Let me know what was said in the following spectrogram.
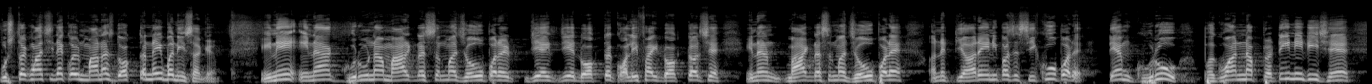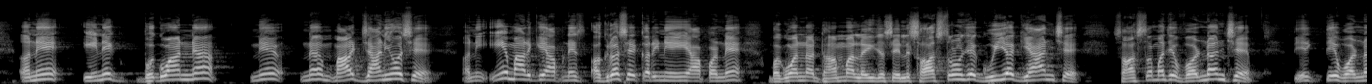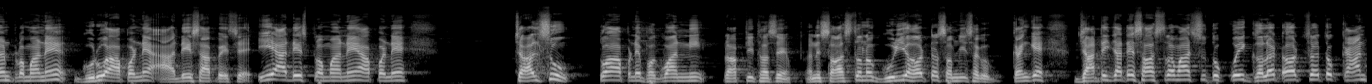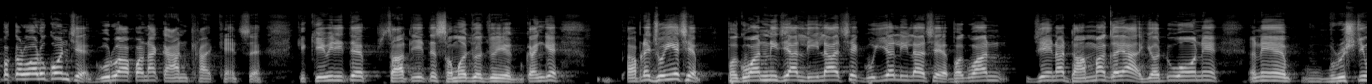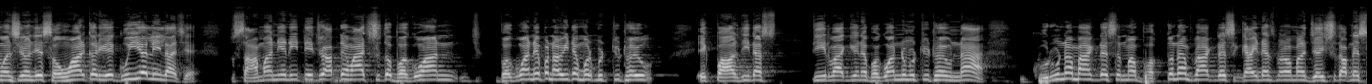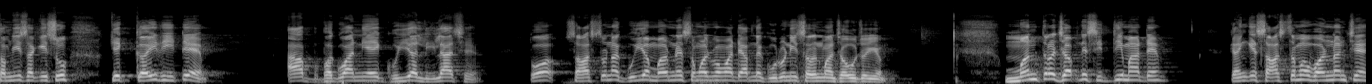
પુસ્તક વાંચીને કોઈ માણસ ડૉક્ટર નહીં બની શકે. એને એના ગુરુના માર્ગદર્શનમાં જવું પડે. જે જે ડૉક્ટર ક્વોલિફાઈડ ડૉક્ટર છે, એના માર્ગદર્શનમાં જવું પડે અને ત્યારે એની પાસે શીખવું પડે. તેમ ગુરુ ભગવાનના પ્રતિનિધિ છે અને એને ભગવાનના ને માર્ગ જાણ્યો છે અને એ માર્ગે આપણે અગ્રસર કરીને એ આપણને ભગવાનના ધામમાં લઈ જશે. એટલે શાસ્ત્રોનું જે ગુહ્ય જ્ઞાન છે, શાસ્ત્રમાં જે વર્ણન છે તે તે વર્ણન પ્રમાણે ગુરુ આપણને આદેશ આપે છે. એ આદેશ પ્રમાણે આપણને ચાલશું તો આપણે ભગવાનની પ્રાપ્તિ થશે અને શાસ્ત્રનો ગુહ્ય અર્થ સમજી શકો. કારણ કે જાતે જાતે શાસ્ત્ર વાંચશું તો કોઈ ગલત અર્થ છે તો કાન પકડવાળું કોણ છે? ગુરુ આપણના કાન ખેંચશે. કે કેવી રીતે સારી રીતે સમજવો જોઈએ? કારણ કે આપણે જોઈએ છે ભગવાનની જે આ લીલા છે, ગુહ્ય લીલા છે, ભગવાન જે એના ધામમાં ગયા યદુઓને અને વૃષ્ટિવંશીનો જે સંહાર કર્યો, એ ગુહ્ય લીલા છે. તો સામાન્ય રીતે જો આપણે વાંચશું તો ભગવાન, ભગવાનને પણ આવી રીતે મૃત્યુ થયું. એક પારધીના તીર વાગ્યું અને ભગવાનનું મૃત્યુ થયું. ના, ગુરુના માર્ગદર્શનમાં, ભક્તોના માર્ગદર્શન ગાઈડન્સમાં પ્રમાણે જઈશું તો આપણે સમજી શકીશું કે કઈ રીતે આ ભગવાનની એક ગુહ્ય લીલા છે. તો શાસ્ત્રોના ગુહ્ય મર્મને સમજવા માટે આપણે ગુરુની શરણમાં જવું જોઈએ. મંત્ર જપની સિદ્ધિ માટે કારણ કે શાસ્ત્રમાં વર્ણન છે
